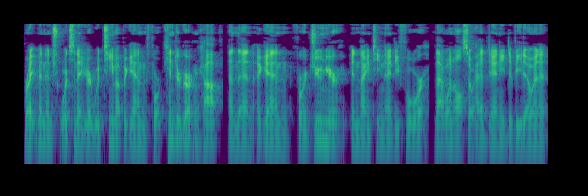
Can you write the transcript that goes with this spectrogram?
Reitman and Schwarzenegger would team up again for Kindergarten Cop, and then again for Junior in 1994. That one also had Danny DeVito in it.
